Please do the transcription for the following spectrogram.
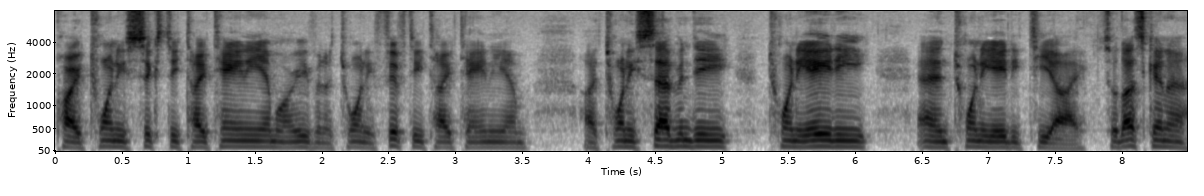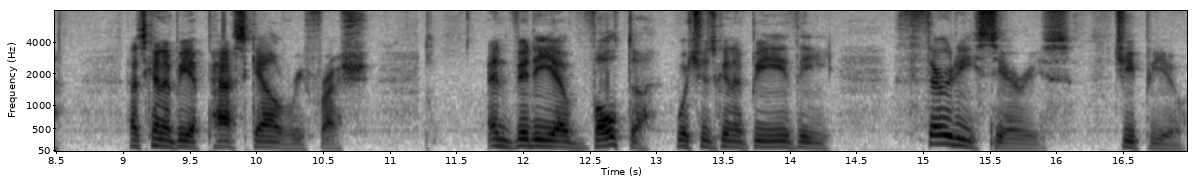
probably 2060 titanium or even a 2050 titanium, uh, 2070, 2080, and 2080 Ti. So that's gonna that's gonna be a Pascal refresh. NVIDIA Volta, which is gonna be the 30 series GPU.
